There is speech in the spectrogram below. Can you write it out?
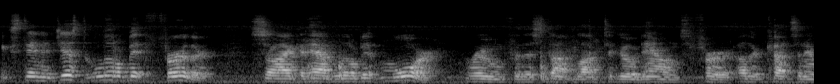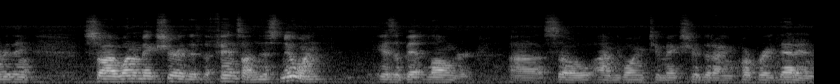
extended just a little bit further so I could have a little bit more room for the stop block to go down for other cuts and everything. So I want to make sure that the fence on this new one is a bit longer. Uh, so I'm going to make sure that I incorporate that in.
